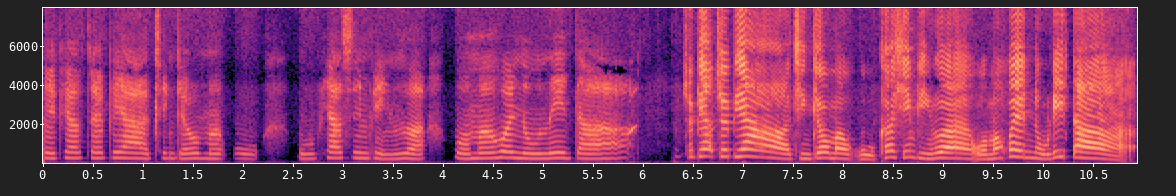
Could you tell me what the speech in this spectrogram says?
追票追票，请给我们五五票星评论，我们会努力的。追票追票，请给我们五颗星评论，我们会努力的。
